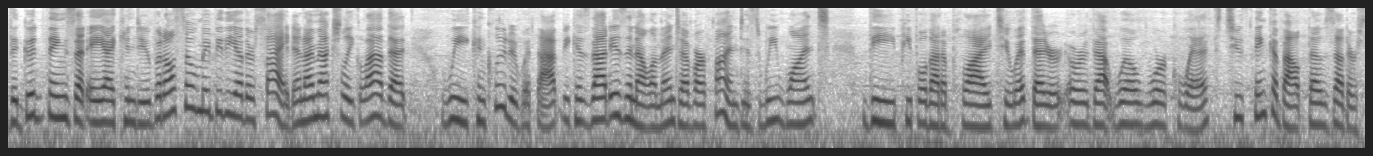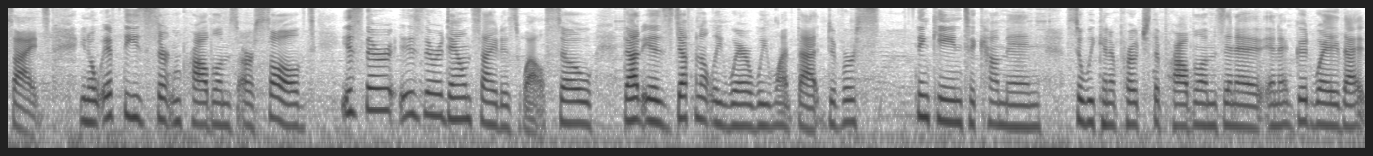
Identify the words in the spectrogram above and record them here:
the good things that AI can do, but also maybe the other side. And I'm actually glad that we concluded with that because that is an element of our fund is we want the people that apply to it that are, or that will work with to think about those other sides. You know, if these certain problems are solved, is there is there a downside as well? So that is definitely where we want that diverse thinking to come in so we can approach the problems in a, in a good way that,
